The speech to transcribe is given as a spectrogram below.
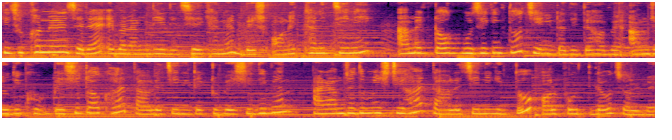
কিছুক্ষণ নেড়ে চেড়ে এবার আমি দিয়ে দিচ্ছি এখানে বেশ অনেকখানি চিনি। আমের টক বুঝে কিন্তু চিনিটা দিতে হবে। আম যদি খুব বেশি টক হয়, তাহলে চিনিটা একটু বেশি দিবেন। আর আম যদি মিষ্টি হয়, তাহলে চিনি কিন্তু অল্প দিলেও চলবে।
